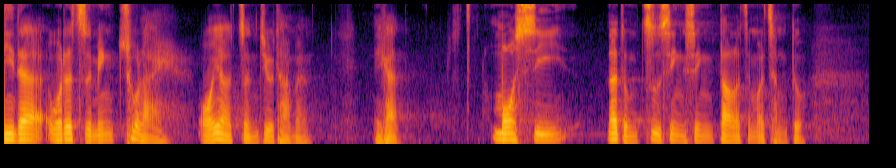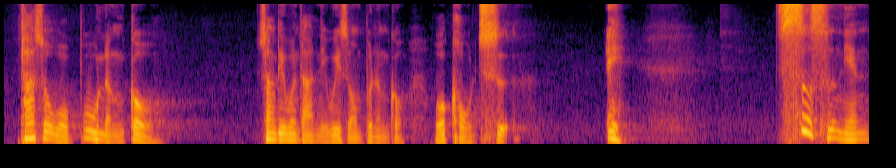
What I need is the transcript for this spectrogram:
你的我的子民出来，我要拯救他们。”你看，摩西那种自信心到了什么程度？他说：“我不能够。”上帝问他：“你为什么不能够？”我口吃。哎，四十年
